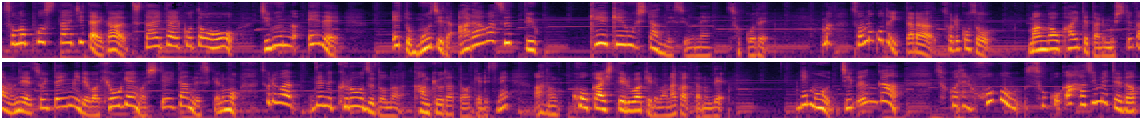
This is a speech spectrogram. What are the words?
そのポスター自体が伝えたいことを自分の絵で、絵と文字で表すっていう経験をしたんですよね、そこで。まあ、そんなこと言ったら、それこそ漫画を描いてたりもしてたのでそういった意味では表現はしていたんですけどもそれは全然クローズドな環境だったわけですね。あの公開してるわけではなかったので。でも自分がそこで、ほぼそこが初めてだっ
